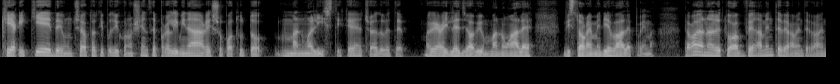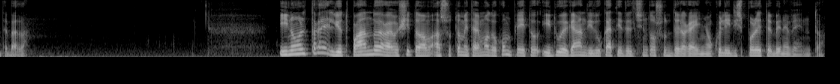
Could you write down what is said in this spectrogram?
che richiede un certo tipo di conoscenze preliminari, soprattutto manualistiche, cioè dovete magari leggervi un manuale di storia medievale prima, però è una lettura veramente, veramente, veramente bella. Inoltre, Liutprando era riuscito a sottomettere in modo completo i due grandi ducati del centro-sud del regno, quelli di Spoleto e Benevento.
